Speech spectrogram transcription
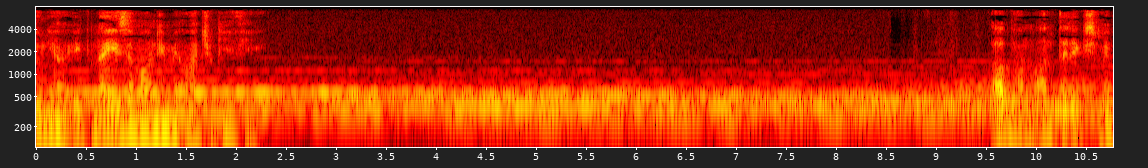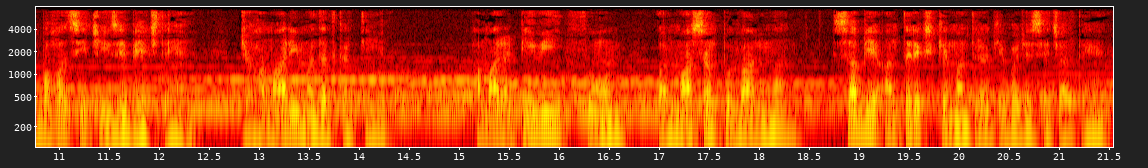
दुनिया एक नए जमाने में आ चुकी थी अब हम अंतरिक्ष में बहुत सी चीज़ें भेजते हैं जो हमारी मदद करती हैं हमारा टीवी, फ़ोन और मौसम पूर्वानुमान सब ये अंतरिक्ष के मंत्र की वजह से चलते हैं।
